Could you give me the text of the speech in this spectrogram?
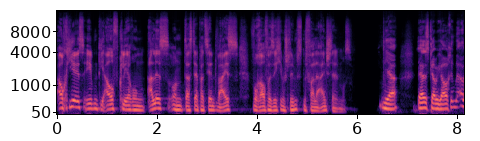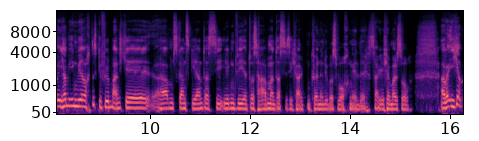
auch hier ist eben die Aufklärung alles und dass der Patient weiß, worauf er sich im schlimmsten Falle einstellen muss. Ja, ja, das glaube ich auch. Aber ich habe irgendwie auch das Gefühl, manche haben es ganz gern, dass sie irgendwie etwas haben, an das sie sich halten können übers Wochenende, sage ich einmal so. Aber ich habe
